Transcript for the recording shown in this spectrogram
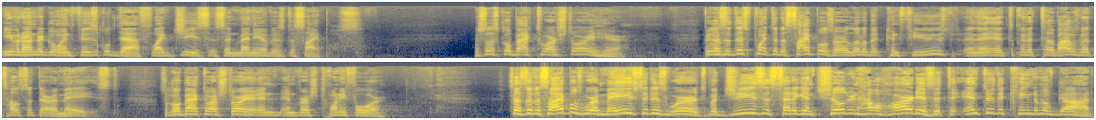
even undergoing physical death like Jesus and many of his disciples. And so let's go back to our story here. Because at this point, the disciples are a little bit confused, and it's going to tell, the Bible's going to tell us that they're amazed. So go back to our story in, in verse 24. It says, The disciples were amazed at his words, but Jesus said again, Children, how hard is it to enter the kingdom of God?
